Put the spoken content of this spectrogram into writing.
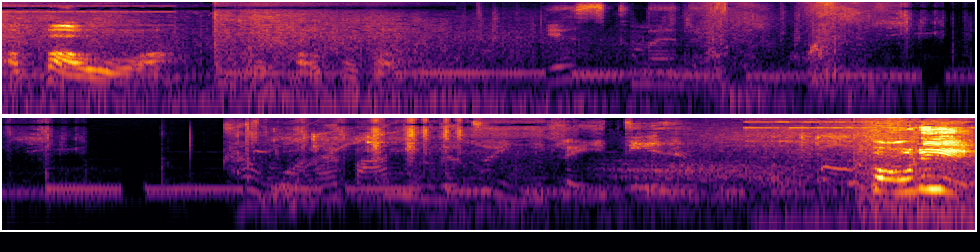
要爆我啊！快逃快逃！Yes, Commander。看我来把你的罪与雷电爆裂。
